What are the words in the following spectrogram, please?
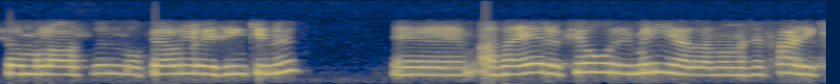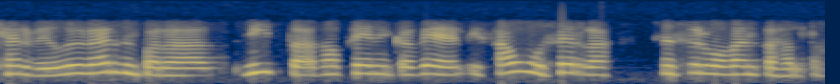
fjármálaállun og fjárlög í þinginu, um, að það eru fjórir miljardar núna sem fari í kerfið og við verðum bara að nýta þá peninga vel í þáu þeirra sem þurfa að venda halda.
